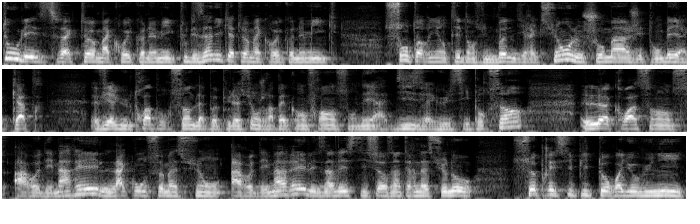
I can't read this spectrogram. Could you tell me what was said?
tous les facteurs macroéconomiques, tous les indicateurs macroéconomiques sont orientés dans une bonne direction. Le chômage est tombé à 4,3% de la population. Je rappelle qu'en France, on est à 10,6%. La croissance a redémarré, la consommation a redémarré, les investisseurs internationaux se précipitent au Royaume-Uni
